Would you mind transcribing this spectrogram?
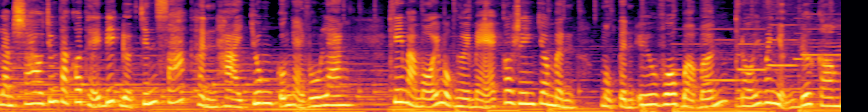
Làm sao chúng ta có thể biết được chính xác hình hài chung của ngày Vu Lan? Khi mà mỗi một người mẹ có riêng cho mình một tình yêu vô bờ bến đối với những đứa con.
